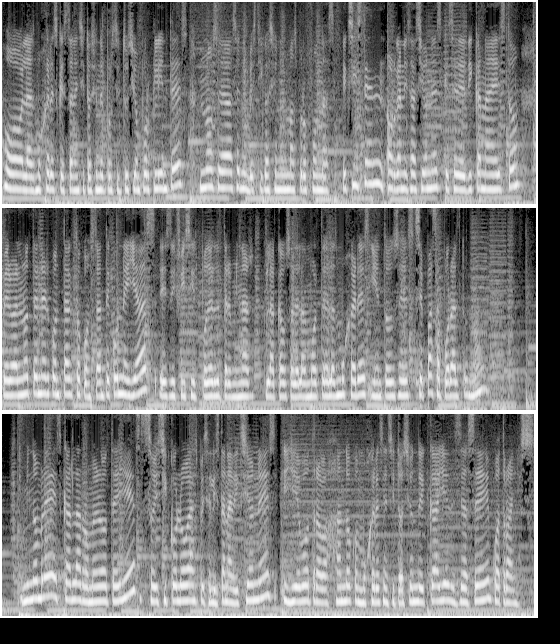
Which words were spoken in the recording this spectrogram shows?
o las mujeres que están en situación de prostitución por clientes, no se hacen investigaciones más profundas. Existen organizaciones que se dedican a esto, pero al no tener contacto constante con ellas, es difícil poder determinar la causa de la muerte de las mujeres y entonces se pasa por alto, ¿no? Mi nombre es Carla Romero Telles, soy psicóloga especialista en adicciones y llevo trabajando con mujeres en situación de calle desde hace cuatro años.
